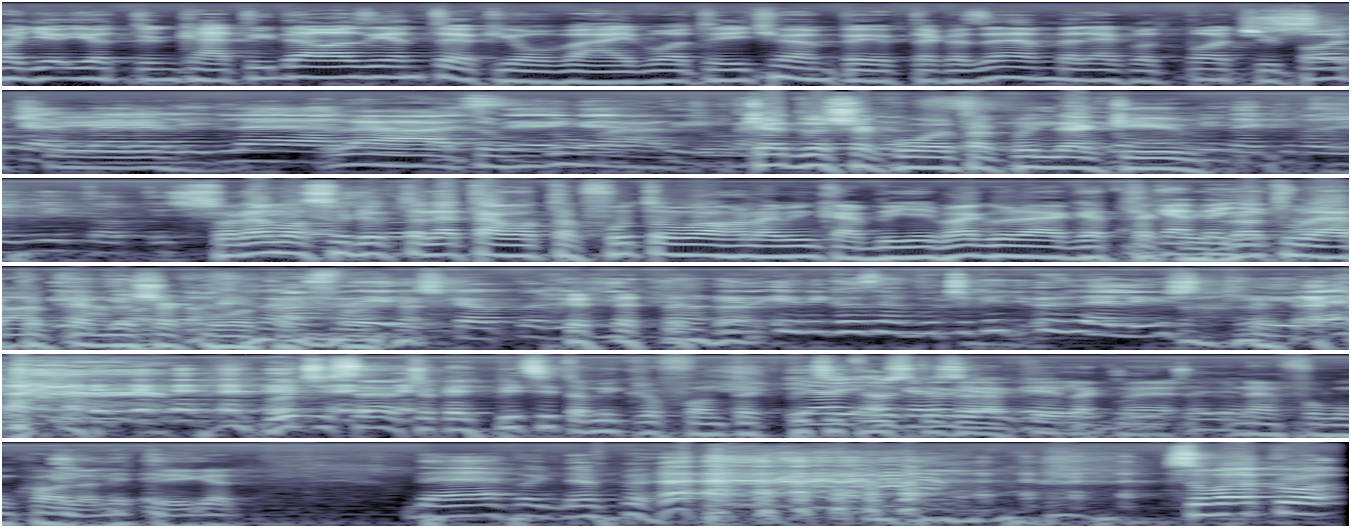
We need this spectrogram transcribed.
vagy jöttünk át ide, az ilyen tök jó vibe volt, hogy így hömpölyögtek az emberek, ott pacsi, Sok pacsi. emberrel így leálltunk, leálltunk, dumáltunk. Kedvesek voltak mindenki. Igen, mindenki nagyon nyitott. Szóval nem az, hogy rögtön letámadtak fotóval, hanem inkább így megölelgettek, egy gratuláltak, kedvesek voltak. Én is kaptam, így, én, én igazából csak egy ölelést kérek. Bocsi, csak egy picit a mikrofont egy picit Jaj, közelebb, oké, kérlek, mert nem fogunk hallani téged. De, hogy nem. Szóval akkor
